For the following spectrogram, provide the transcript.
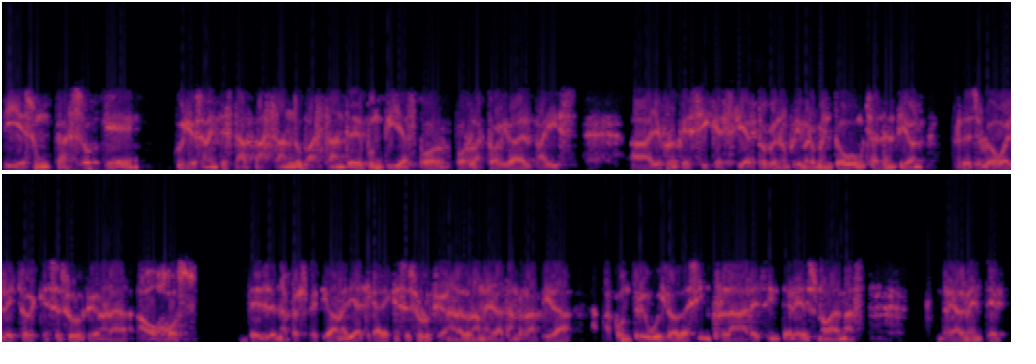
Y es un caso que curiosamente está pasando bastante de puntillas por, por la actualidad del país. Ah, yo creo que sí que es cierto que en un primer momento hubo mucha atención, pero desde luego el hecho de que se solucionara a ojos desde una perspectiva mediática, de que se solucionara de una manera tan rápida, ha contribuido a desinflar ese interés, ¿no? Además, realmente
